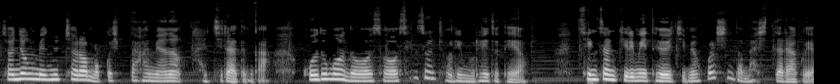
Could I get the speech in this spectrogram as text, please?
저녁 메뉴처럼 먹고 싶다 하면 갈치라든가 고등어 넣어서 생선 조림을 해도 돼요. 생선 기름이 더해지면 훨씬 더 맛있더라고요.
